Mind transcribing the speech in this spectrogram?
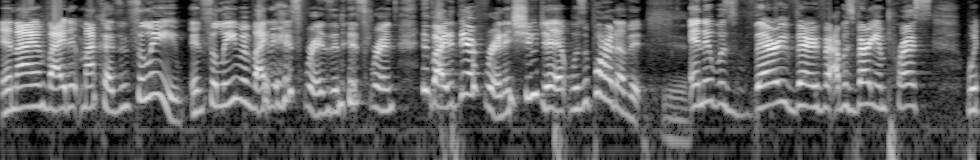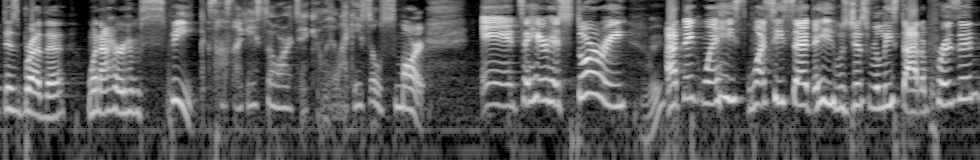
and I invited my cousin Salim, and Salim invited his friends, and his friends invited their friend, and Shujab was a part of it. Yeah. And it was very, very, very. I was very impressed with this brother when I heard him speak. 'Cause I was like, he's so articulate, like he's so smart. And to hear his story, Me? I think when he once he said that he was just released out of prison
